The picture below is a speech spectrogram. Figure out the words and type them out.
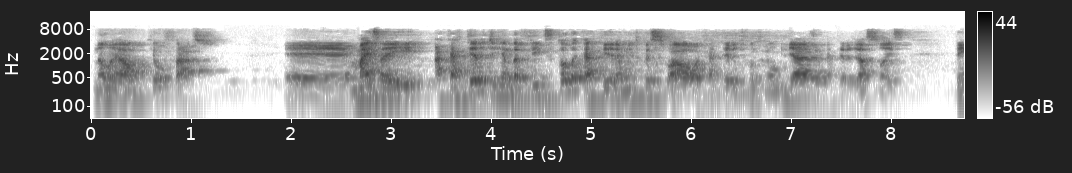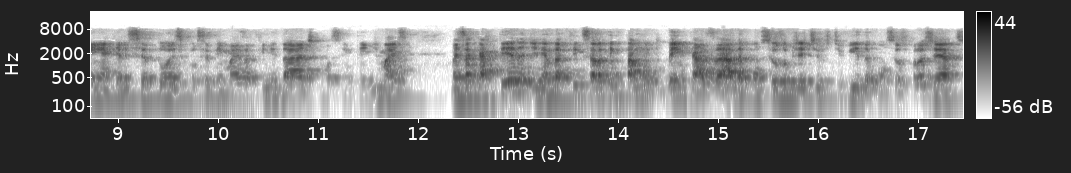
Não é algo que eu faço. É, mas aí, a carteira de renda fixa, toda carteira é muito pessoal. A carteira de fundos imobiliários, a carteira de ações, tem aqueles setores que você tem mais afinidade, que você entende mais. Mas a carteira de renda fixa, ela tem que estar muito bem casada com seus objetivos de vida, com seus projetos.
